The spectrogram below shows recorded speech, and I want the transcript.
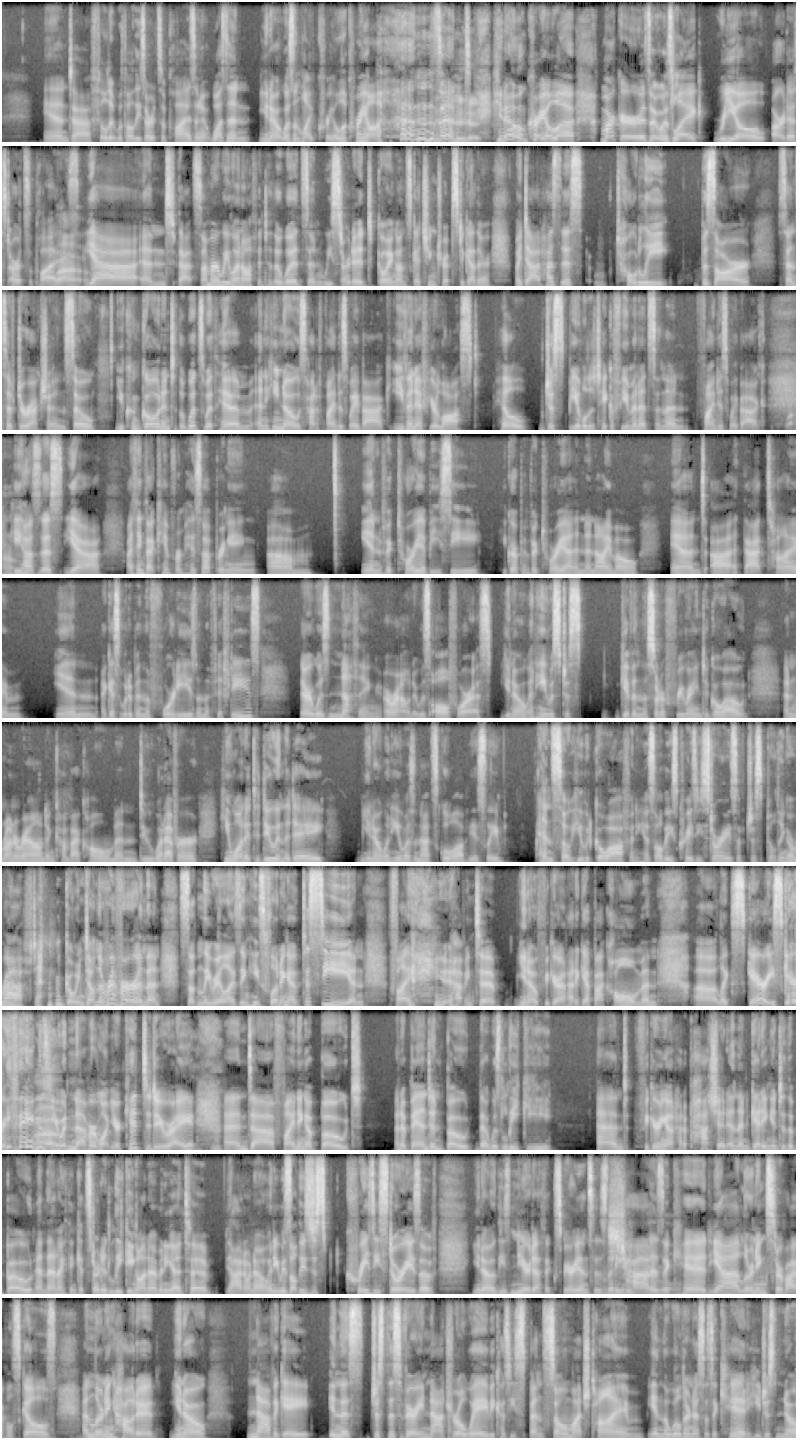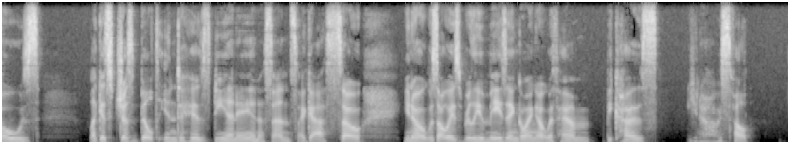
and uh, filled it with all these art supplies. And it wasn't, you know, it wasn't like Crayola crayons and, you know, Crayola markers. It was like real artist art supplies. Wow. Yeah. And that summer we went off into the woods and we started going on sketching trips together. My dad has this totally bizarre sense of direction. So you can go out into the woods with him and he knows how to find his way back, even if you're lost. He'll just be able to take a few minutes and then find his way back. He has this, yeah. I think that came from his upbringing um, in Victoria, BC. He grew up in Victoria and Nanaimo. And uh, at that time, in I guess it would have been the 40s and the 50s, there was nothing around. It was all forest, you know, and he was just given the sort of free reign to go out and run around and come back home and do whatever he wanted to do in the day, you know, when he wasn't at school, obviously. And so he would go off and he has all these crazy stories of just building a raft and going down the river and then suddenly realizing he's floating out to sea and find, having to, you know, figure out how to get back home and uh, like scary, scary things you would never want your kid to do, right? And uh, finding a boat, an abandoned boat that was leaky and figuring out how to patch it and then getting into the boat. And then I think it started leaking on him and he had to, I don't know. And he was all these just crazy stories of, you know, these near death experiences that he had as a kid. Yeah, learning survival skills and learning how to, you know, navigate in this just this very natural way because he spent so much time in the wilderness as a kid. He just knows like it's just built into his DNA in a sense, I guess. So, you know, it was always really amazing going out with him because, you know, I always felt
